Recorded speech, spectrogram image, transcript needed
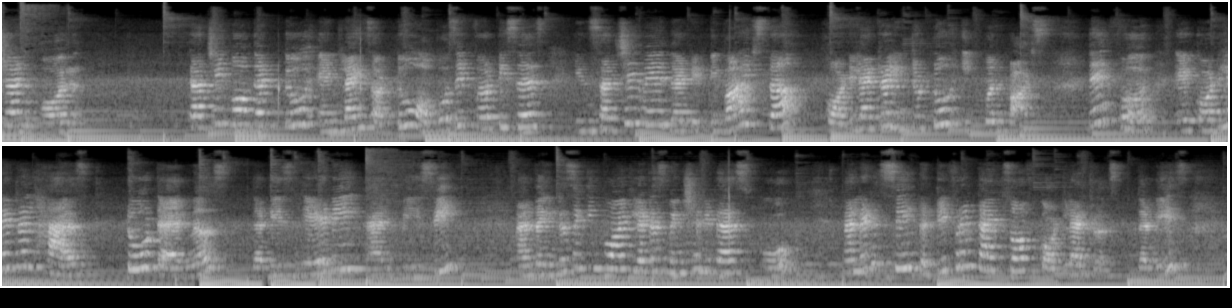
or touching of the two end lines or two opposite vertices in such a way that it divides the quadrilateral into two equal parts. Therefore, a quadrilateral has two diagonals that is AD and BC and the intersecting point let us mention it as O and let us see the different types of quadrilaterals that is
